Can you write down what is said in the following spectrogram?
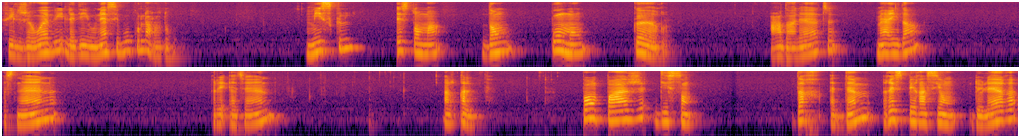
في الجواب الذي يناسب كل عضو. مسكل estomac, dents, poumon, cœur عضلات معدة أسنان رئتان القلب pompage du sang ضخ الدم respiration de l'air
